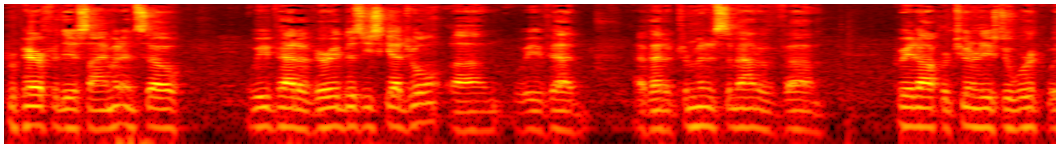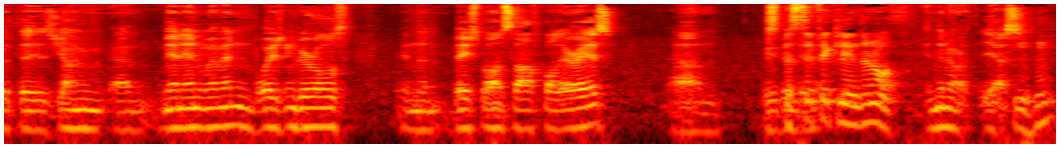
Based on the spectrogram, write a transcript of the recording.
prepare for the assignment. And so we've had a very busy schedule. Um, we've had I've had a tremendous amount of um, great opportunities to work with these young um, men and women, boys and girls, in the baseball and softball areas. Um, we've been to- Specifically in the north. in the north, yes. Mhm.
